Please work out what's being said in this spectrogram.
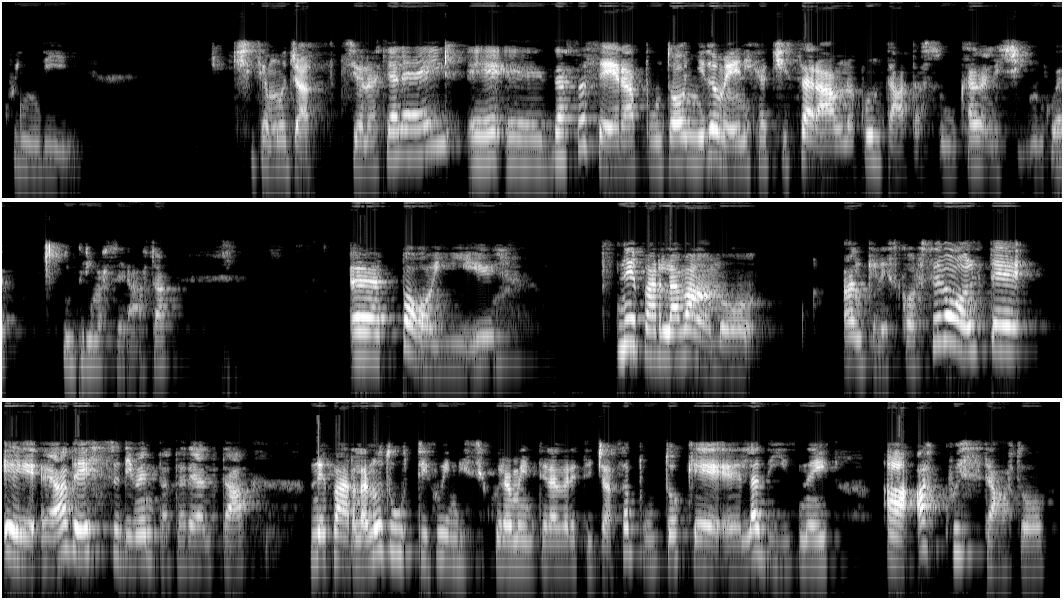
quindi ci siamo già affezionati a lei e eh, da stasera appunto ogni domenica ci sarà una puntata su Canale 5 in prima serata. Eh, poi ne parlavamo anche le scorse volte e adesso è diventata realtà. Ne parlano tutti, quindi sicuramente l'avrete già saputo che eh, la Disney ha acquistato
